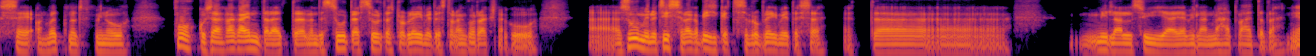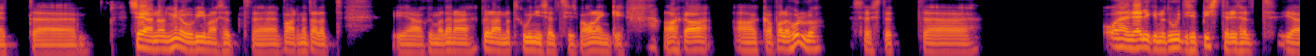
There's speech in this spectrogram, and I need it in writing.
see on võtnud minu fookuse väga endale, et nendest suurtest-suurtest probleemidest olen korraks nagu äh, zoom inud sisse väga pisikestesse probleemidesse, et äh, millal süüa ja millal mähed vahetada, nii et äh, see on olnud minu viimased äh, paar nädalat ja kui ma täna kõlan natuke uniselt, siis ma olengi, aga, aga pole hullu, sest et äh, olen jälginud uudiseid pisteliselt ja,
